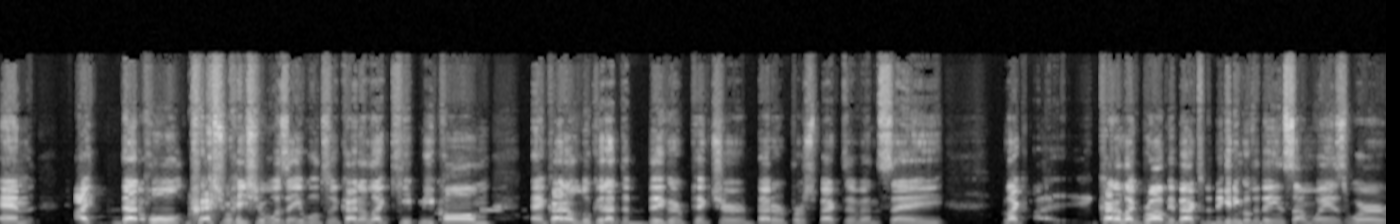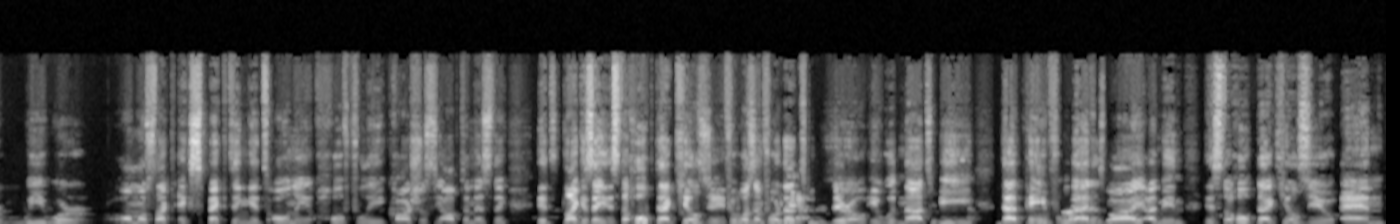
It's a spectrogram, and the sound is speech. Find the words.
And I that whole graduation was able to kind of like keep me calm and kind of look at the bigger picture, better perspective, and say, like, kind of like brought me back to the beginning of the day in some ways, where we were almost like expecting it's only hopefully cautiously optimistic. It's like I say, it's the hope that kills you. If it wasn't for that Yeah. 2 0, it would not be that painful. Right. That is why, I mean, it's the hope that kills you. And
